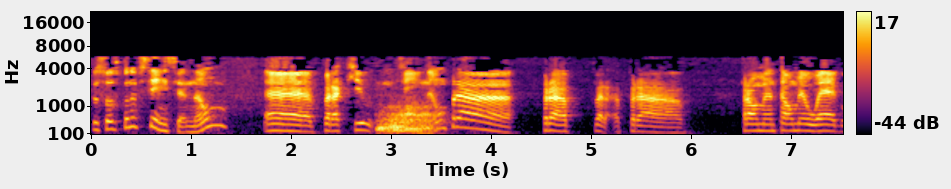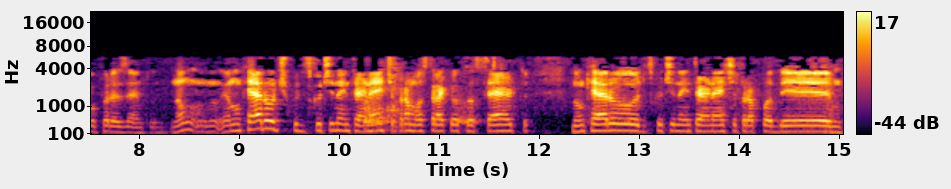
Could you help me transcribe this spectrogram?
pessoas com deficiência, não é, para que, enfim, não para para para aumentar o meu ego, por exemplo. Não, eu não quero tipo discutir na internet para mostrar que eu tô certo. Não quero discutir na internet para poder,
